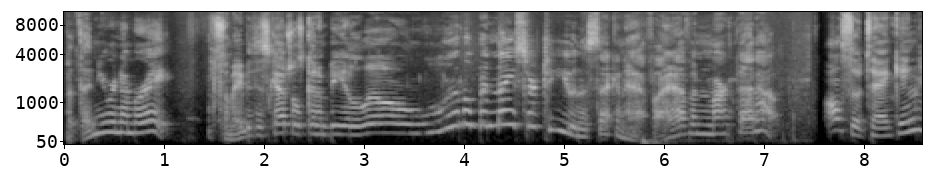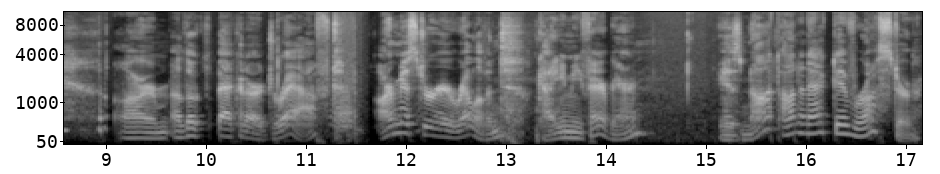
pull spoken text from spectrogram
but then you were number eight. So maybe the schedule's going to be a little, little bit nicer to you in the second half. I haven't marked that out. Also tanking, our I looked back at our draft. Our Mr. Irrelevant, Kaimi Fairbairn, is not on an active roster.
